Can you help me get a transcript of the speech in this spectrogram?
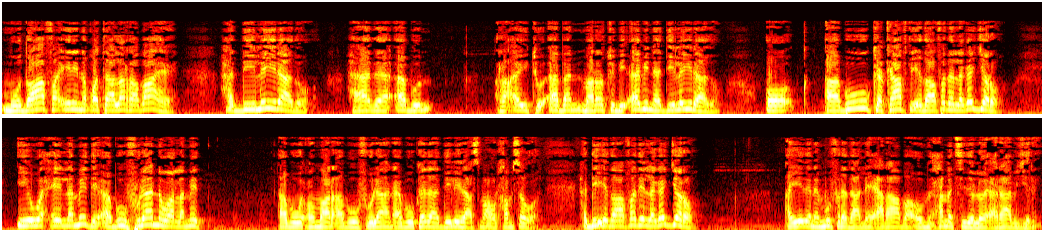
Mudaafa inay noqotaa la rabaahe haddii la yidhaahdo haadaa abun ra'aytu aban marartu biabin haddii la yidhaahdo oo abuuka kaafta idaafada laga jaro iyo waxay la mid e abuu fulaanna waa la mid abuu cumar abuu fulaan abuu kada haddii la yihah asmaa wa haddii idaafadii laga jaro ayadana mufrada la icraaba oo muxamed sida loo icraabi jiray.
